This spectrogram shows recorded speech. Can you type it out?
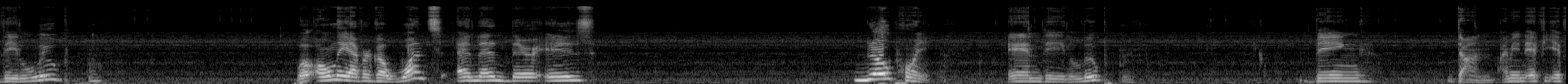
the loop will only ever go once, and then there is no point in the loop being done. I mean, if, if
